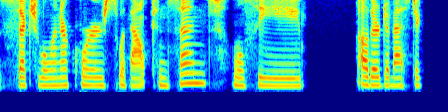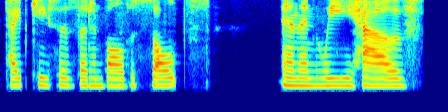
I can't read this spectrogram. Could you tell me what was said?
sexual intercourse without consent. We'll see other domestic type cases that involve assaults. And then we have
